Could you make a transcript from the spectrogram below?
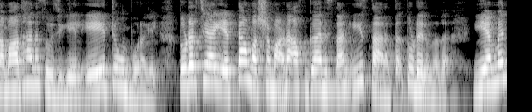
സമാധാന സൂചികയിൽ ഏറ്റവും പുറകിൽ. തുടർച്ചയായി എട്ടാം വർഷമാണ് അഫ്ഗാനിസ്ഥാൻ ഈ സ്ഥാനത്ത് തുടരുന്നത്. Yemen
